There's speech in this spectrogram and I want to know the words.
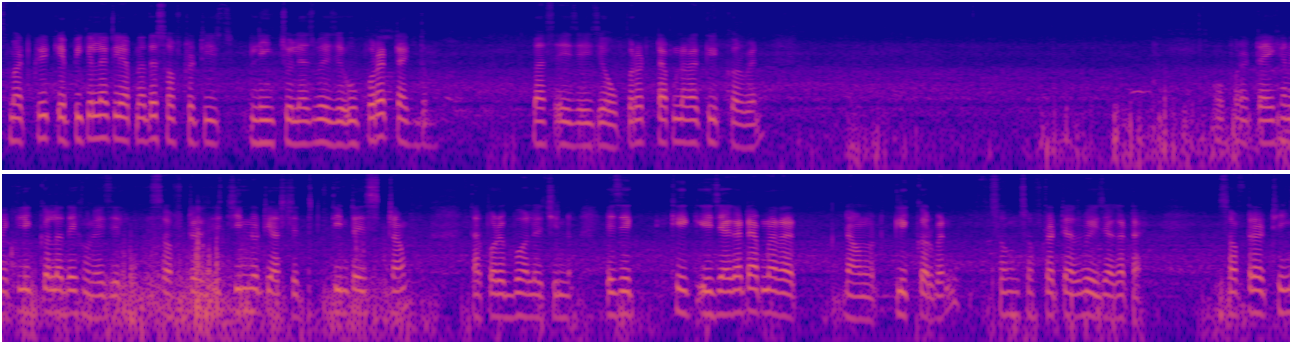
Smart cric APK লাগলে আপনাদের সফটওয়্যারটি লিঙ্ক চলে আসবে, এই যে উপরেরটা একদম। বাস এই যে এই যে উপরেরটা আপনারা ক্লিক করবেন। উপরেরটা এখানে ক্লিক করলে দেখুন, এই যে সফটওয়্যার যে চিহ্নটি আসছে, তিনটা স্ট্রাম্প, তারপরে বলের চিহ্ন। এই যে এই জায়গাটা আপনারা ডাউনলোড ক্লিক করবেন। যখন সফটওয়্যারটি আসবে এই জায়গাটায়। সফটওয়্যার ঠিক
